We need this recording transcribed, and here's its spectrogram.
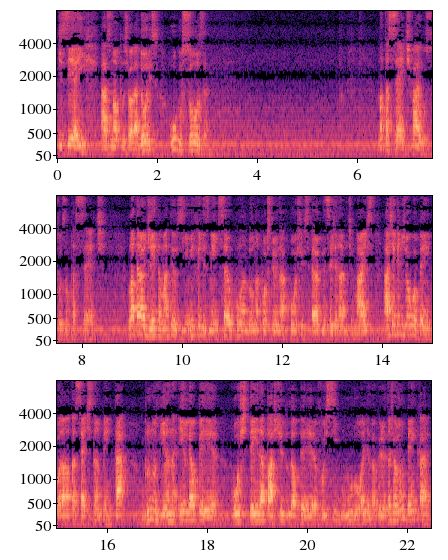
dizer aí as notas dos jogadores. Hugo Souza. Nota 7, vai, Hugo Souza, nota 7. Lateral direita, Mateuzinho, infelizmente saiu com andor na posterior e na coxa, espero que não seja nada demais. Achei que ele jogou bem, vou dar nota 7 também, tá? Bruno Viana e Léo Pereira. Gostei da partida do Léo Pereira, foi seguro. Olha, o Léo Pereira tá jogando bem, cara.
